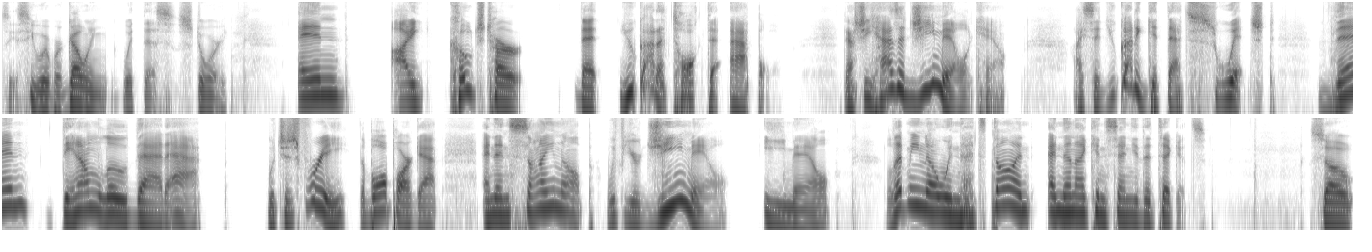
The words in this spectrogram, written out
So you see where we're going with this story. And I coached her that you got to talk to Apple now she has a Gmail account. I said, you got to get that switched. Then download that app, which is free, the ballpark app, and then sign up with your Gmail email. Let me know when that's done, and then I can send you the tickets. So,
